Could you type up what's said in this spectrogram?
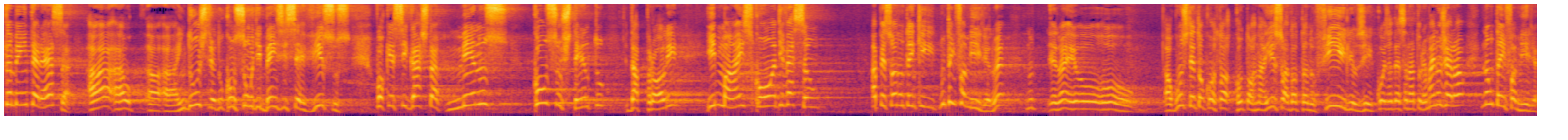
Também interessa a, a, indústria do consumo de bens e serviços, porque se gasta menos com sustento da prole e mais com a diversão. A pessoa não tem que não tem família, não é? Não, não é? Eu, Alguns tentam contornar isso adotando filhos e coisas dessa natureza, mas no geral não tem família.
